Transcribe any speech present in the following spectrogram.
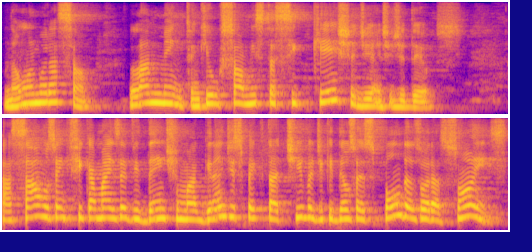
não murmuração. Lamento, em que o salmista se queixa diante de Deus. Há salmos em que fica mais evidente uma grande expectativa de que Deus responda às orações,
